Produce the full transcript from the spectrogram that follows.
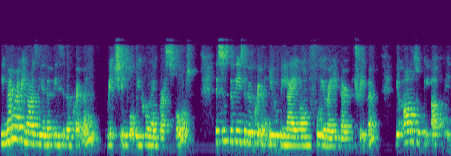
You may recognise the other piece of equipment, which is what we call a breastboard. This is the piece of equipment you will be laying on for your radiotherapy treatment. Your arms will be up in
